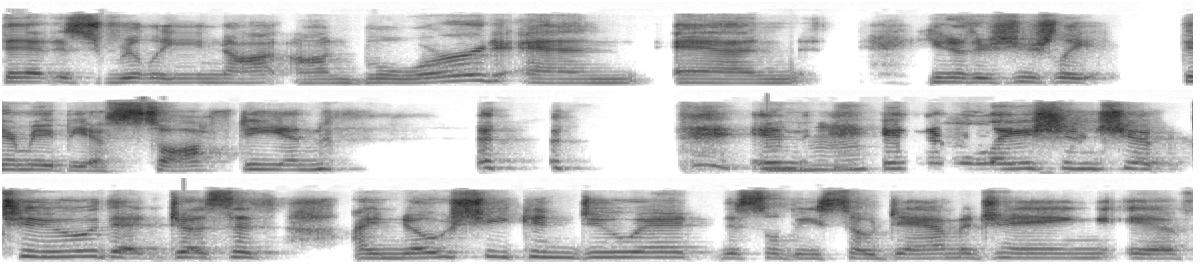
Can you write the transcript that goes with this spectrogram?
that is really not on board. And and you know there's usually there may be a softy in in mm-hmm. in the relationship too that just says i know she can do it. This will be so damaging if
